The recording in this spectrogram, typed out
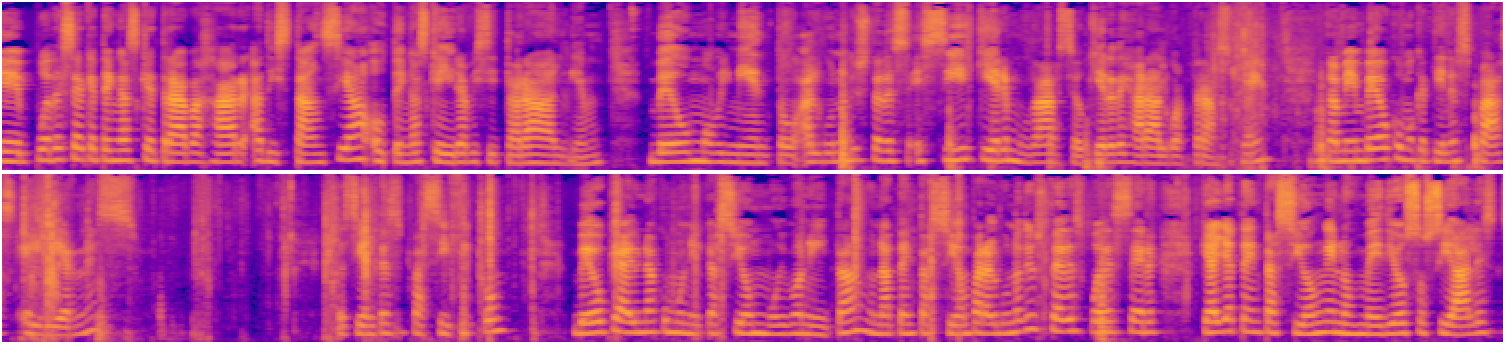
eh, puede ser que tengas que trabajar a distancia o tengas que ir a visitar a alguien. Veo un movimiento. Alguno de ustedes eh, sí quiere mudarse o quiere dejar algo atrás, ¿ok? También veo como que tienes paz el viernes. Te sientes pacífico. Veo que hay una comunicación muy bonita, una tentación. Para algunos de ustedes puede ser que haya tentación en los medios sociales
